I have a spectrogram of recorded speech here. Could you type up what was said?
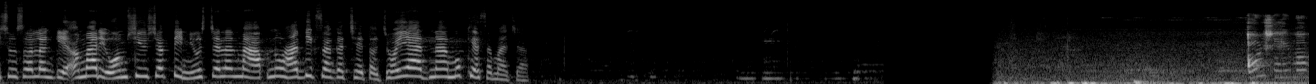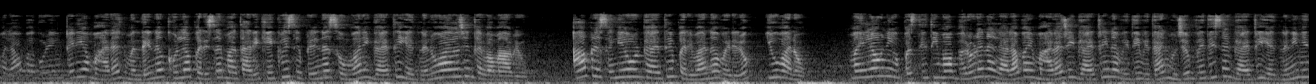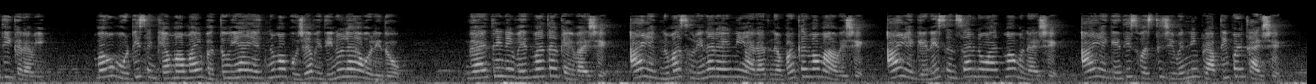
વિશુ સોલંકી. અમારી ઓમ શિવ શક્તિ ન્યૂઝ ચેનલમાં આપનું હાર્દિક સ્વાગત છે. તો જોઈએ આજના મુખ્ય સમાચાર. શહેરમાં મહારાજ મંદિરના ખુલ્લા પરિસરમાં તારીખ એકવીસ એપ્રિલના સોમવારે ગાયત્રી યજ્ઞનું આયોજન કરવામાં આવ્યું. આ પ્રસંગે ઓણ ગાયત્રી પરિવારના વડીલો, યુવાનો, મહિલાઓની ઉપસ્થિતિમાં ભરોડાના લાલાભાઈ મહારાજે ગાયત્રીના વિધિ વિધાન મુજબ વિધિસર ગાયત્રી યજ્ઞની વિધિ કરાવી. બહુ મોટી સંખ્યામાં માય ભક્તોએ આ યજ્ઞમાં પૂજા વિધિનો લહાવો લીધો. ગાયત્રીને વેદમાતા કહેવાય છે. આ યજ્ઞમાં સૂર્યનારાયણની આરાધના પણ કરવામાં આવે છે. આ યજ્ઞને સંસારનો આત્મા મનાય છે. આ યજ્ઞથી સ્વસ્થ જીવનની પ્રાપ્તિ પણ થાય છે.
